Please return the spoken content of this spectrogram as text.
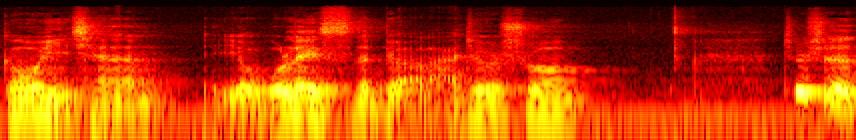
跟我以前有过类似的表达，就是说，就是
